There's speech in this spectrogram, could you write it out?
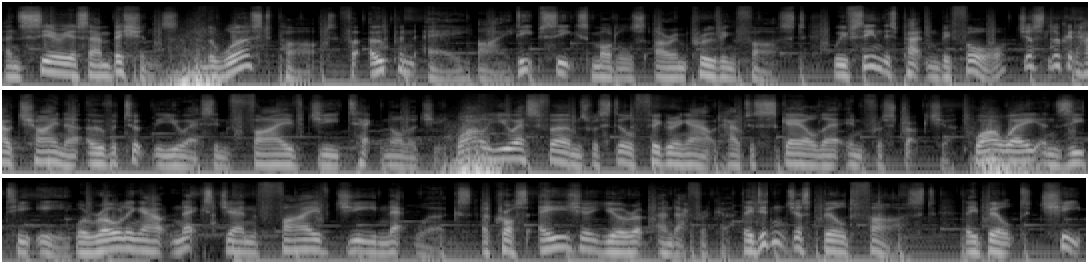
and serious ambitions. And the worst part, for OpenAI, DeepSeek's models are improving fast. We've seen this pattern before. Just look at how China overtook the US in 5G technology. While US firms were still figuring out how to scale their infrastructure, Huawei and ZTE were rolling out next-gen 5G networks across Asia, Europe and Africa. They didn't just build fast, they built cheap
